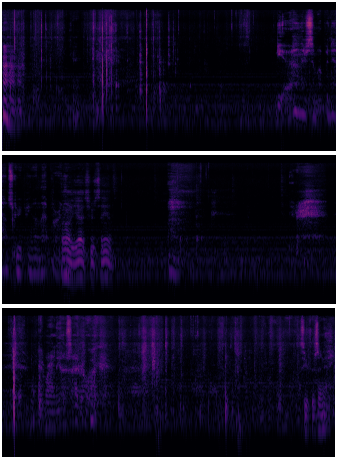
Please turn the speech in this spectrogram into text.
okay. Yeah, there's some up and down scraping on that part. Oh yeah, sure sand. Real quick. See if there's anything.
